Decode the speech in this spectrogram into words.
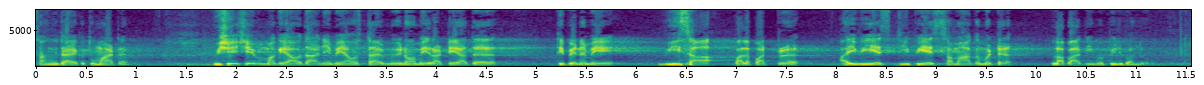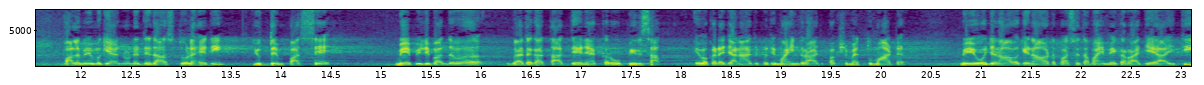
සංවිධායකතුමාට විශේෂයෙන්ම මගේ අවධානය මේ අවස්ථාවේ වෙනවා මේ රටේ අද තිබෙන මේ වීසා බලපත්‍ර IVS GPS සමාගමට ලබා දීම පිළිබඳව. පළමුවෙන්ම කියන්න ඕනේ 2012 දී යුද්ධෙන් පස්සේ මේ පිළිබඳව වැදගත් අධ්‍යයනයක් කරපු පිරිසක් එවකට ජනාධිපති මහින්ද රාජපක්ෂ මැතිතුමාට මේ යෝජනාව ගෙනාවට පස්සේ තමයි මේක රජයේ අයිති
